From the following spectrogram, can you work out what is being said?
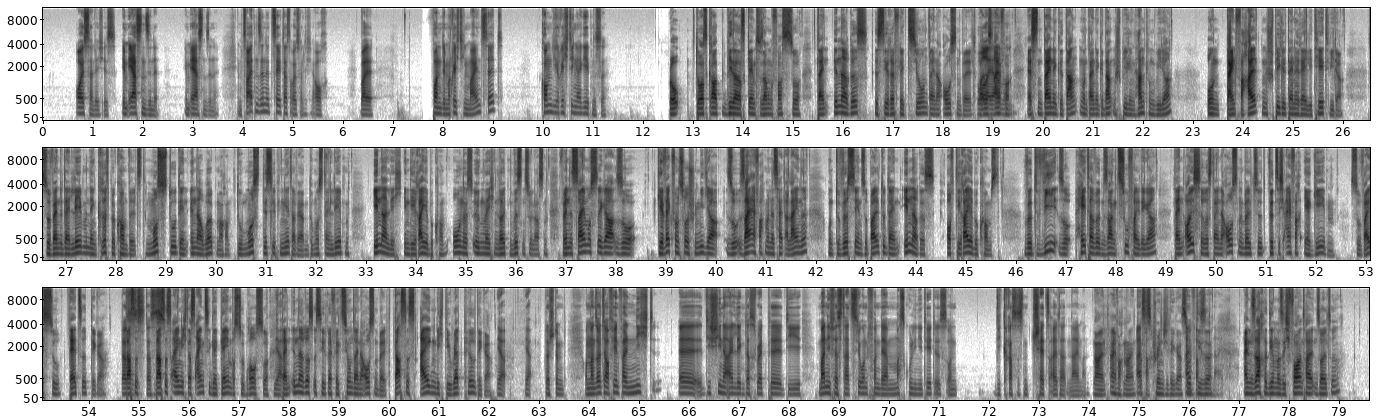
äußerlich ist. Im ersten Sinne. Im ersten Sinne. Im zweiten Sinne zählt das äußerlich auch. Weil von dem richtigen Mindset kommen die richtigen Ergebnisse. Bro, du hast gerade wieder das Game zusammengefasst, so dein Inneres ist die Reflexion deiner Außenwelt, Boah, weil es ja, einfach, Mann. es sind deine Gedanken und deine Gedanken spiegeln Handlung wieder Und dein Verhalten spiegelt deine Realität wider. So, wenn du dein Leben in den Griff bekommen willst, musst du den Inner Work machen. Du musst disziplinierter werden. Du musst dein Leben innerlich in die Reihe bekommen, ohne es irgendwelchen Leuten wissen zu lassen. Wenn es sein muss, Digga, so geh weg von Social Media, so sei einfach mal eine Zeit alleine und du wirst sehen, sobald du dein Inneres auf die Reihe bekommst, wird wie, so Hater würden sagen, Zufall, Digga, dein Äußeres, deine Außenwelt wird sich einfach ergeben. So weißt du, that's it, Digga. Das, das, ist, das, das ist, eigentlich das einzige Game, was du brauchst. So. Ja. Dein Inneres ist die Reflexion deiner Außenwelt. Das ist eigentlich die Red Pill, Digga. Ja, ja, das stimmt. Und man sollte auf jeden Fall nicht äh, die Schiene einlegen, dass Red Pill die Manifestation von der Maskulinität ist und die krassesten Chats, Alter. Nein, Mann. Nein, einfach nein. Einfach. Das ist cringy, Digga. So einfach diese, nein. Eine Sache, die man sich vorenthalten sollte,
